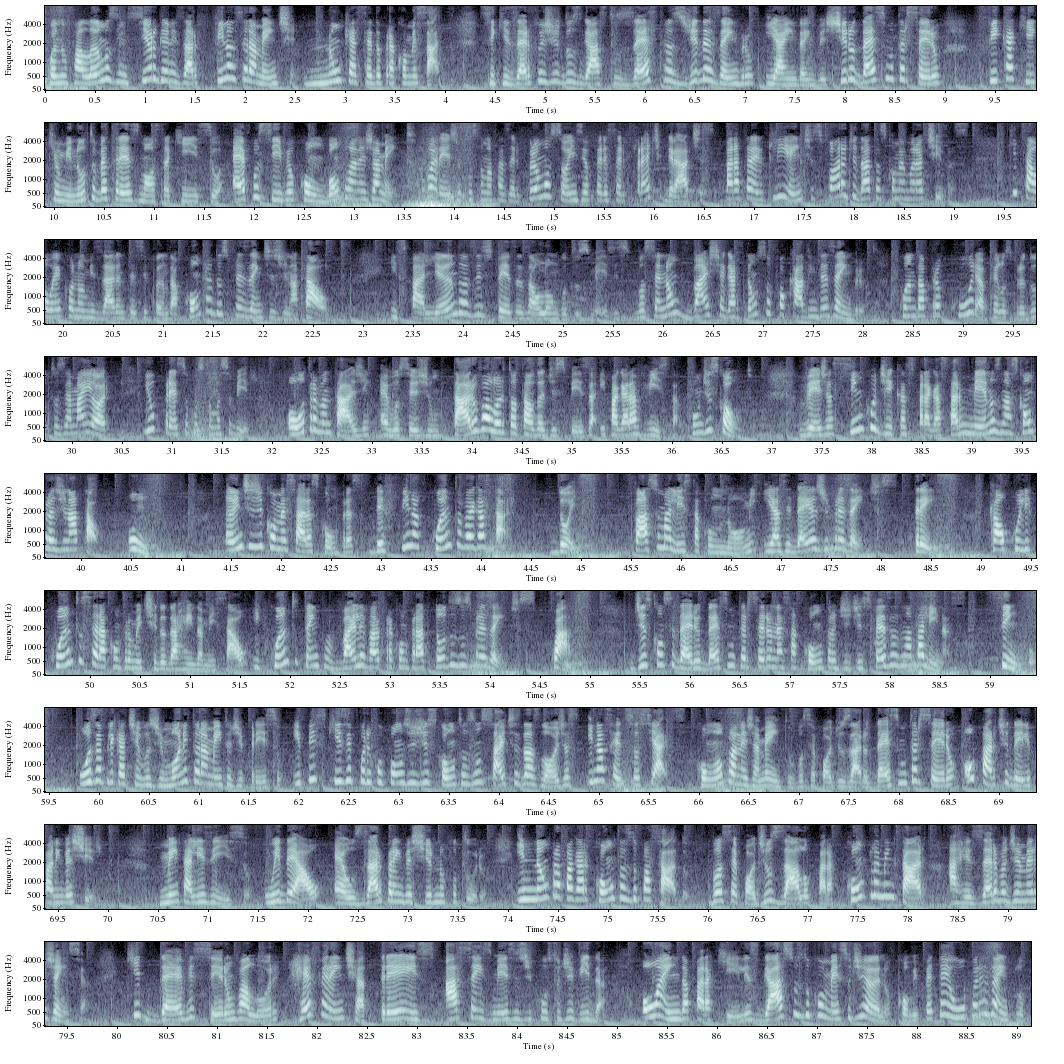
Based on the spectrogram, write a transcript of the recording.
Quando falamos em se organizar financeiramente, nunca é cedo para começar. Se quiser fugir dos gastos extras de dezembro e ainda investir o 13º, fica aqui que o Minuto B3 mostra que isso é possível com um bom planejamento. O varejo costuma fazer promoções e oferecer frete grátis para atrair clientes fora de datas comemorativas. Que tal economizar antecipando a compra dos presentes de Natal? Espalhando as despesas ao longo dos meses, você não vai chegar tão sufocado em dezembro, quando a procura pelos produtos é maior e o preço costuma subir. Outra vantagem é você juntar o valor total da despesa e pagar à vista, com desconto. Veja 5 dicas para gastar menos nas compras de Natal. 1. Um, antes de começar as compras, defina quanto vai gastar. 2. Faça uma lista com o nome e as ideias de presentes. 3 calcule quanto será comprometido da renda mensal e quanto tempo vai levar para comprar todos os presentes. 4. Desconsidere o 13º nessa conta de despesas natalinas. 5. Use aplicativos de monitoramento de preço e pesquise por cupons de descontos nos sites das lojas e nas redes sociais. Com o planejamento, você pode usar o 13º ou parte dele para investir. Mentalize isso. O ideal é usar para investir no futuro e não para pagar contas do passado. Você pode usá-lo para complementar a reserva de emergência, que deve ser um valor referente a 3 a 6 meses de custo de vida, ou ainda para aqueles gastos do começo de ano, como IPTU, por exemplo.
